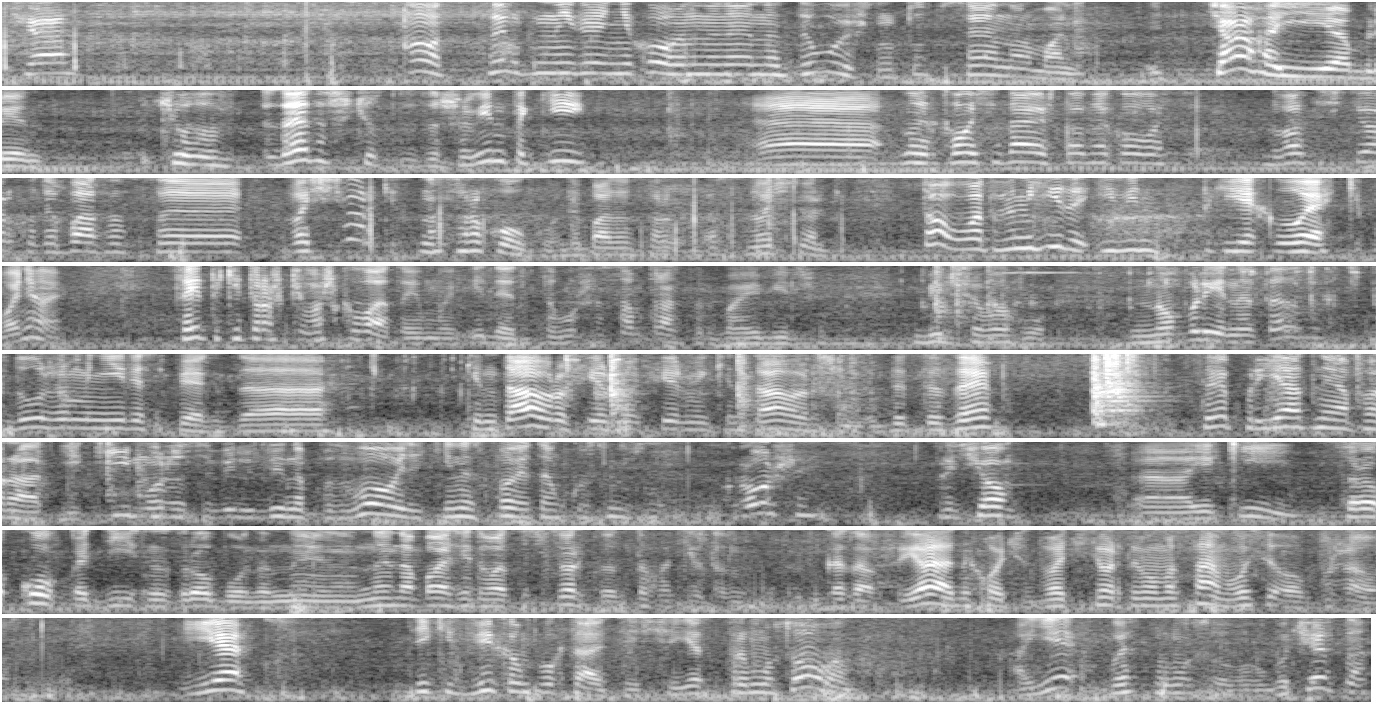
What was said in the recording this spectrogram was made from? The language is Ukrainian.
Ключа. Ну, цим нікого не, не, здивуєш, ну тут все нормально. Тяга є, блін. Чу, знаєте, що чувствуєте? Що він такий. Е, ну, коли сідаєш на якогось 24-ку, де база з е, 24-ки, на 40-ку, де база з 40 з 24-ки, то от він їде і він такий як легкий, поняв? Цей такий трошки важкувато йому йде, тому що сам трактор має більше, більше вагу. Ну блін, це дуже мені респект за Кентавру, фірми фірмі Кентавр, ДТЗ. Це приятний апарат, який може собі людина дозволити, який не стоїть там космічних грошей. Причому е, який сороковка дійсно зроблена не, не на базі 24-ки, хто хотів там казав, що я не хочу з 24-ми мостами, ось о, пожалуйста. Є тільки дві комплектації, ще є з примусовим, а є без примусового. Бо чесно,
